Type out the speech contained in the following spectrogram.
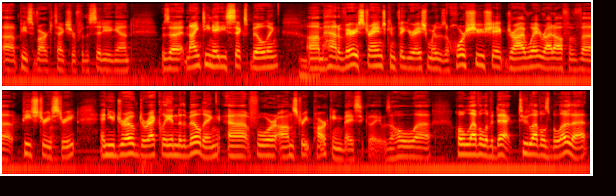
uh, piece of architecture for the city again. It was a 1986 building. Mm-hmm. Um, had a very strange configuration where there was a horseshoe-shaped driveway right off of uh, Peachtree Street, and you drove directly into the building uh, for on-street parking. Basically, it was a whole uh, whole level of a deck. Two levels below that.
